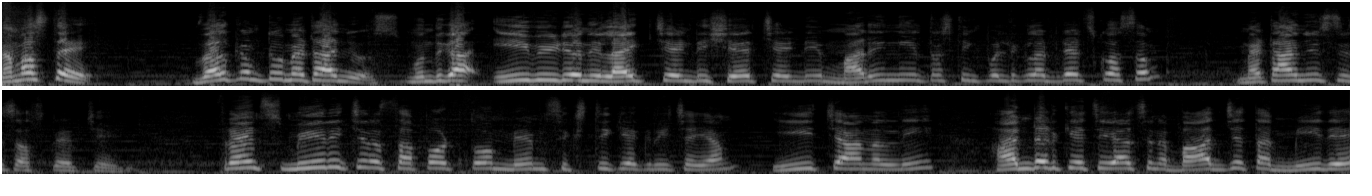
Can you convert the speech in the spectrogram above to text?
నమస్తే. వెల్కమ్ టు మెటా న్యూస్ ముందుగా ఈ వీడియోని లైక్ చేయండి షేర్ చేయండి. మరిన్ని ఇంట్రెస్టింగ్ పొలిటికల్ అప్డేట్స్ కోసం మెటా న్యూస్ని సబ్స్క్రైబ్ చేయండి. ఫ్రెండ్స్ మీరిచ్చిన సపోర్ట్తో మేము సిక్స్టీ కేకి రీచ్ అయ్యాం. ఈ ఛానల్ని హండ్రెడ్ కే చేయాల్సిన బాధ్యత మీదే.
